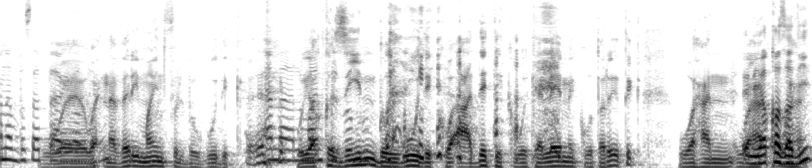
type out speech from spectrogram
أنا انبسطت و... قوي وإحنا فيري مايندفول بوجودك. أنا ويقظين بوجودك وقعدتك وكلامك وطريقتك. وهن وه- اليقظة وه- دي؟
